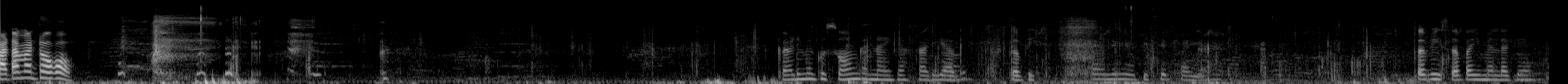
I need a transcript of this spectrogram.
बाटा में ठोको। गाड़ी में कुछ सॉन्ग करना है क्या? गाड़ी आगे। तभी। तभी सफ़ाई में लगे हैं।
